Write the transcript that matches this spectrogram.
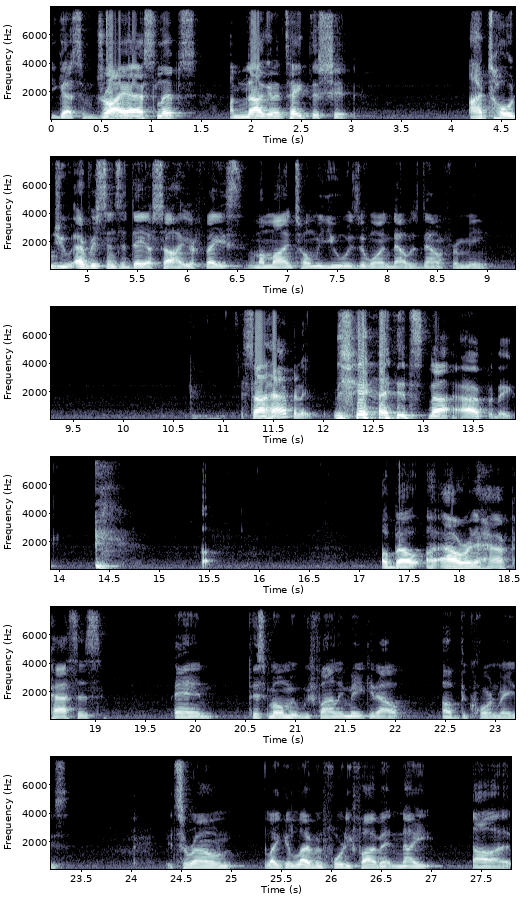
You got some dry ass lips. I'm not gonna take this shit. I told you ever since the day I saw your face, my mind told me you was the one that was down for me. It's not happening. Yeah, it's not happening. About an hour and a half passes, and this moment we finally make it out of the corn maze. It's around like 11:45 at night uh,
